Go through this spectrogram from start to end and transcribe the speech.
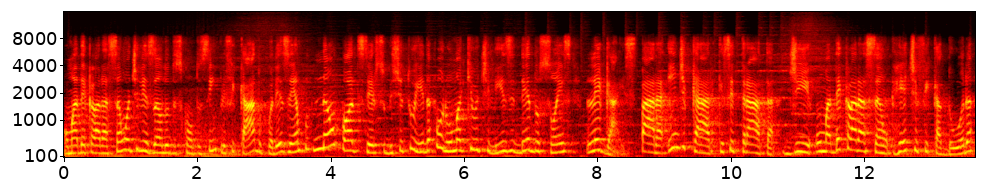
Uma declaração utilizando o desconto simplificado, por exemplo, não pode ser substituída por uma que utilize deduções legais. Para indicar que se trata de uma declaração retificadora,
